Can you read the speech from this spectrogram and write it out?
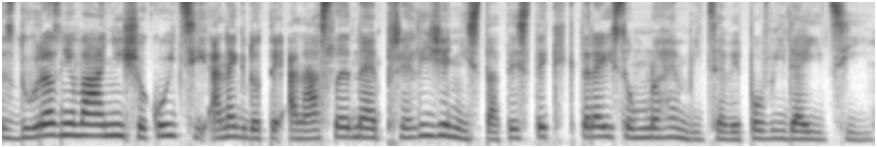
Zdůrazňování šokující anekdoty a následné přehlížení statistik, které jsou mnohem více vypovídající.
